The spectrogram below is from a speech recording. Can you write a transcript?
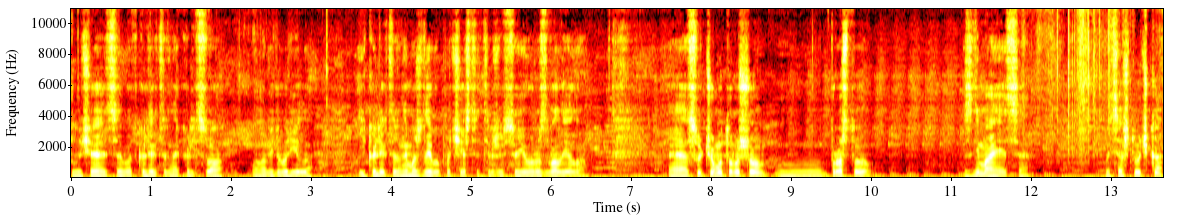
Получається, от колекторне кольцо, воно відгоріло, і колектор неможливо почистити, вже все його розвалило. Е, Суть в чому, тому що просто знімається оця штучка,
